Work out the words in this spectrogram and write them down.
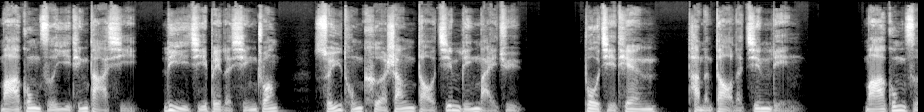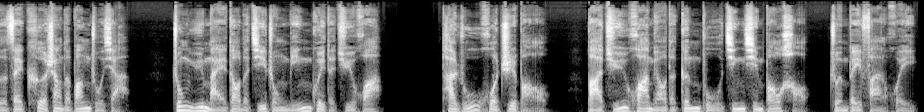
马公子一听大喜，立即备了行装，随同客商到金陵买菊。不几天，他们到了金陵。马公子在客商的帮助下，终于买到了几种名贵的菊花。他如获至宝，把菊花苗的根部精心包好，准备返回。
